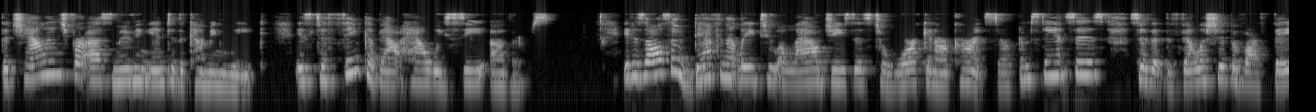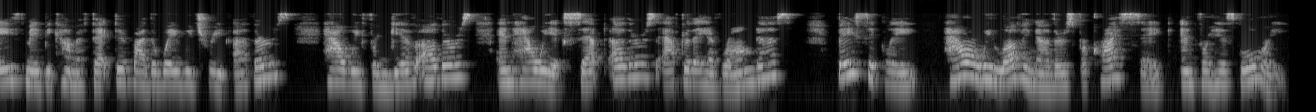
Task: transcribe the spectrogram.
the challenge for us moving into the coming week is to think about how we see others. It is also definitely to allow Jesus to work in our current circumstances so that the fellowship of our faith may become effective by the way we treat others, how we forgive others, and how we accept others after they have wronged us. Basically, how are we loving others for Christ's sake and for His glory?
